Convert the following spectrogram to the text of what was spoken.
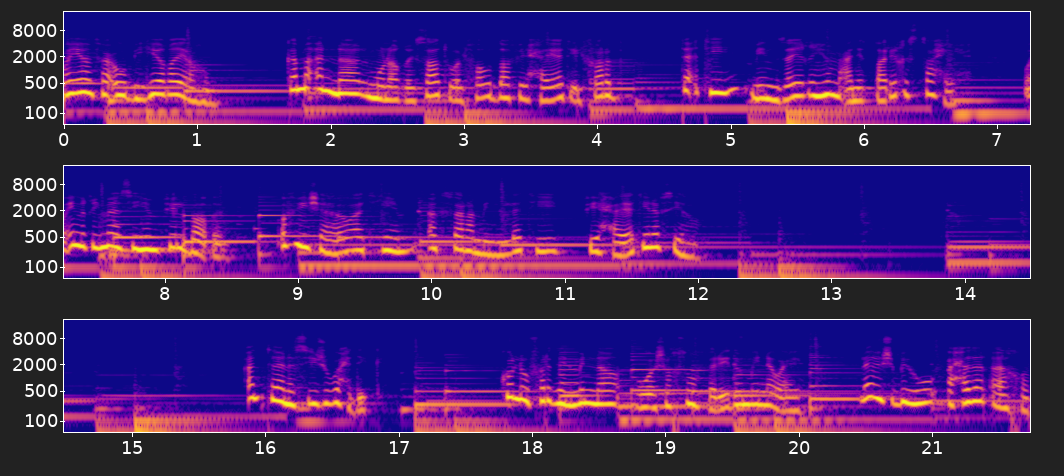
وينفعوا به غيرهم. كما أن المنغصات والفوضى في الحياة الفرد تأتي من زيغهم عن الطريق الصحيح وانغماسهم في الباطل وفي شهواتهم أكثر من التي في حياة نفسها. أنت نسيج وحدك. كل فرد منا هو شخص فريد من نوعه. لا يشبه أحدا آخر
